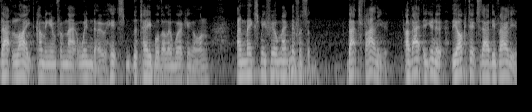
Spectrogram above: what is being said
that light coming in from that window hits the table that I'm working on and makes me feel magnificent. That's value. I've add, you know, the architect has added value.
